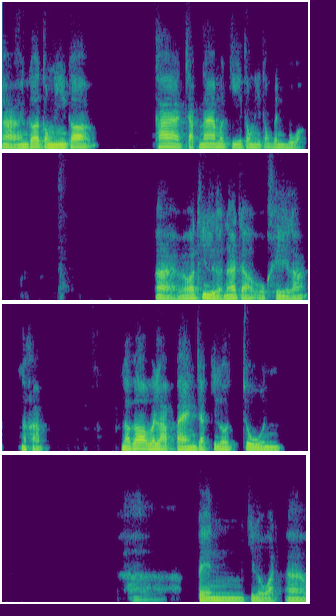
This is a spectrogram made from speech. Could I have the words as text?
อ่างั้นก็ตรงนี้ก็ถ้าจากหน้าเมื่อกี้ตรงนี้ต้องเป็นบวก อ่าแปลว่าที่เหลือน่าจะโอเคแล้วนะครับ แล้วก็เวลาแปลงจากกิโลจูลเป็นกิโลวัตต์อาว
